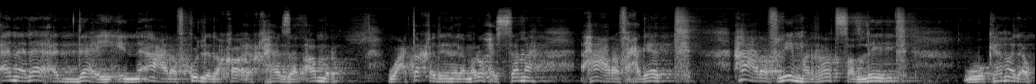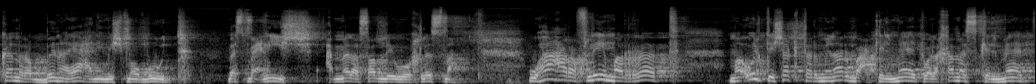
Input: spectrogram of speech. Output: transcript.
أنا لا أدعي إن أعرف كل دقائق هذا الأمر وأعتقد إن لما أروح السماء هعرف حاجات هعرف ليه مرات صليت وكما لو كان ربنا يعني مش موجود ما سمعنيش. عمال أصلي وخلصنا. وهعرف ليه مرات ما قلتش أكتر من أربع كلمات ولا خمس كلمات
